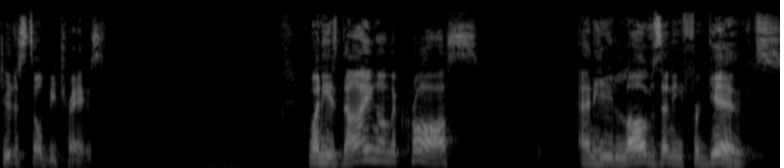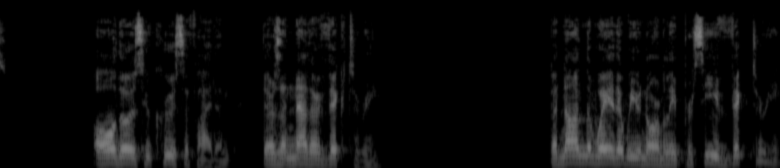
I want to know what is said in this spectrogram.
Judas still betrays when he's dying on the cross and he loves and he forgives all those who crucified him, there's another victory. but not in the way that we normally perceive victory.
